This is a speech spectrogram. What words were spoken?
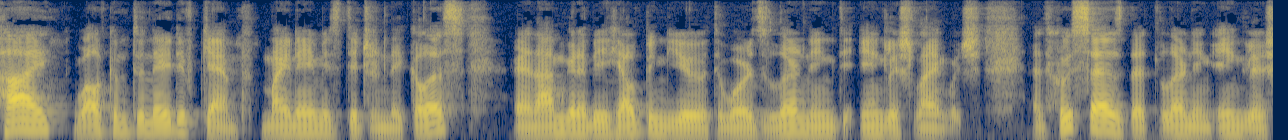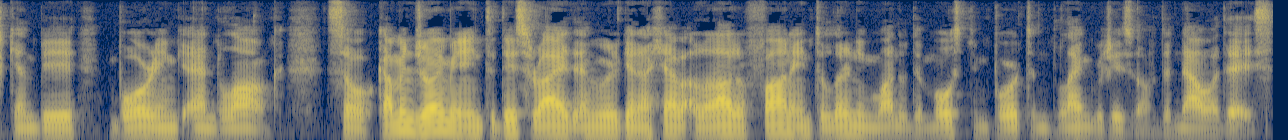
Hi, welcome to Native Camp. My name is teacher Nicholas, and I'm going to be helping you towards learning the English language. And who says that learning English can be boring and long? So come and join me into this ride, and we're going to have a lot of fun into learning one of the most important languages of the nowadays.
